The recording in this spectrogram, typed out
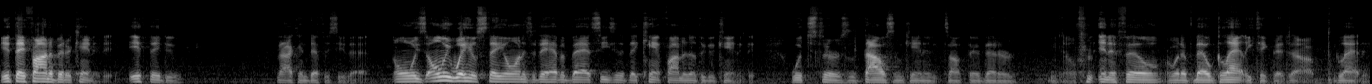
if they find a better candidate. If they do, I can definitely see that. Only the only way he'll stay on is if they have a bad season. If they can't find another good candidate, which there's a thousand candidates out there that are, you know, from NFL or whatever, they'll gladly take that job, gladly.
